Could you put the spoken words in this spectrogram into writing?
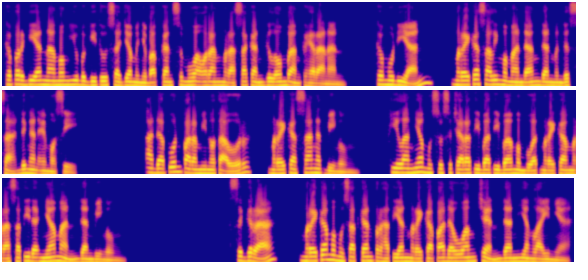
Kepergian Namong Yu begitu saja menyebabkan semua orang merasakan gelombang keheranan. Kemudian, mereka saling memandang dan mendesah dengan emosi. Adapun para Minotaur, mereka sangat bingung. Hilangnya musuh secara tiba-tiba membuat mereka merasa tidak nyaman dan bingung. Segera, mereka memusatkan perhatian mereka pada Wang Chen dan yang lainnya.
